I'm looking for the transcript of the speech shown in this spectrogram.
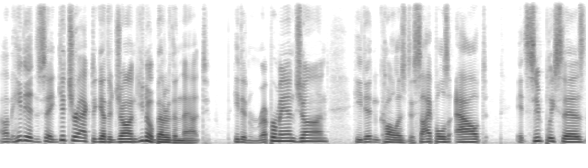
Um, he didn't say, Get your act together, John. You know better than that. He didn't reprimand John. He didn't call his disciples out. It simply says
